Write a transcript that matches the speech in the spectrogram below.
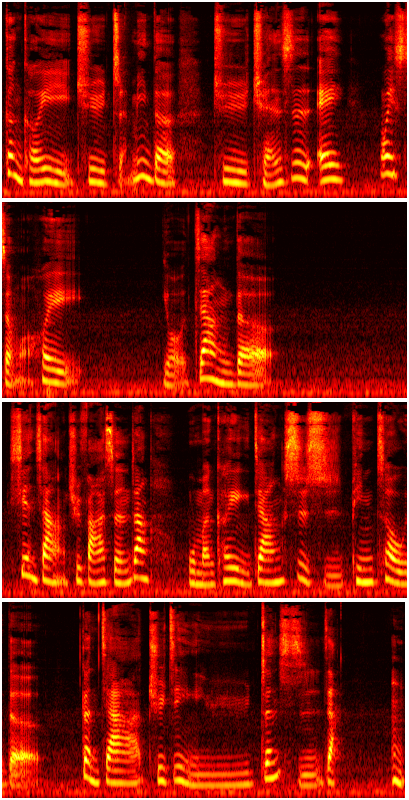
更可以去缜密的去诠释，哎，为什么会？有这样的现象去发生，让我们可以将事实拼凑的更加趋近于真实。这样，嗯，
